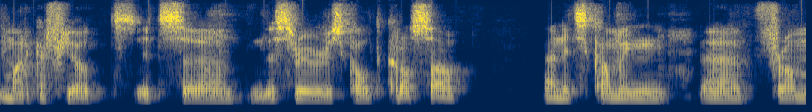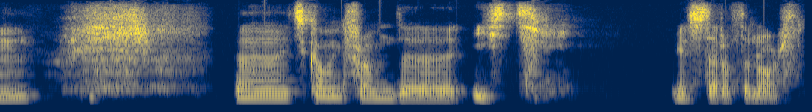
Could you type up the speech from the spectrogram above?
Markarfljót. It's uh, this river is called Krossá and it's coming uh, from uh, it's coming from the east instead of the north.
